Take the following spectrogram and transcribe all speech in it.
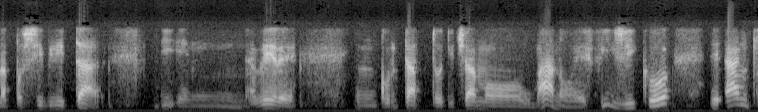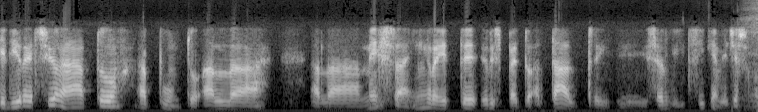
la possibilità di in, avere un contatto diciamo, umano e fisico eh, anche direzionato appunto alla alla messa in rete rispetto ad altri servizi che invece sono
